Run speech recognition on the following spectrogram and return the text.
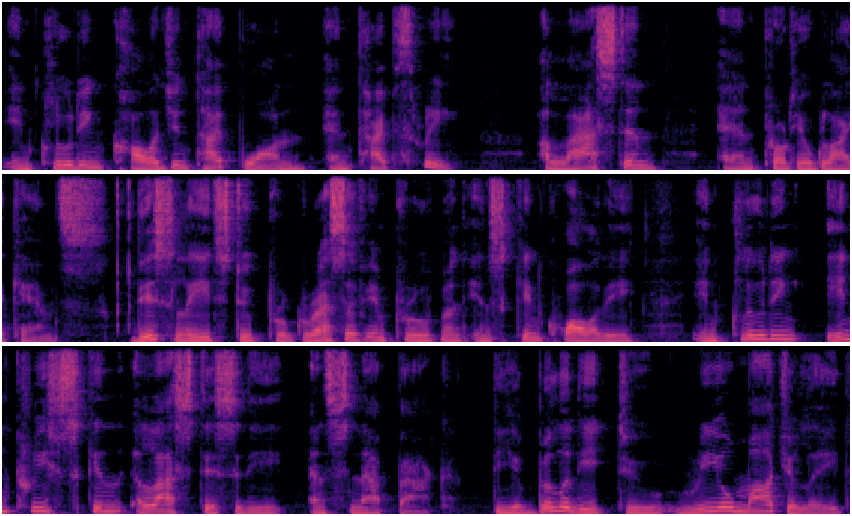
including collagen type 1 and type 3, elastin, and proteoglycans. This leads to progressive improvement in skin quality, including increased skin elasticity and snapback. The ability to rheomodulate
